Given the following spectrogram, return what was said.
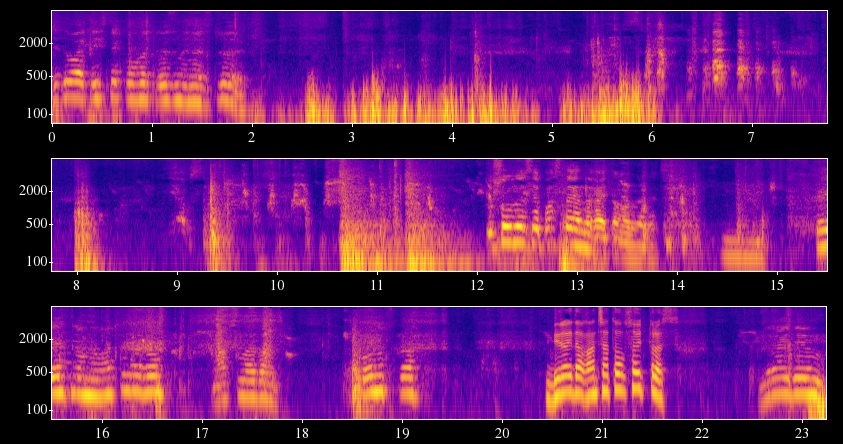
жыдыбайт эчтеке болбойт өзү менен өзү тура ушул нерсе постоянно кайталана берет пересъемный машинага машинадан конуска бир айда канча ток союп турасыз бир айда кийин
